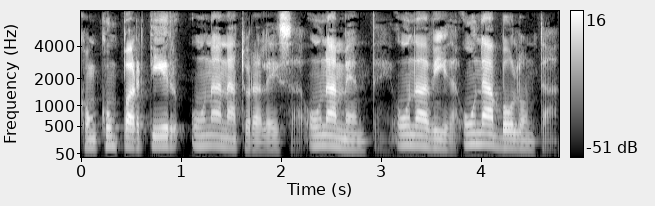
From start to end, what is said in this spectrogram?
con compartir una naturaleza, una mente, una vida, una voluntad.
